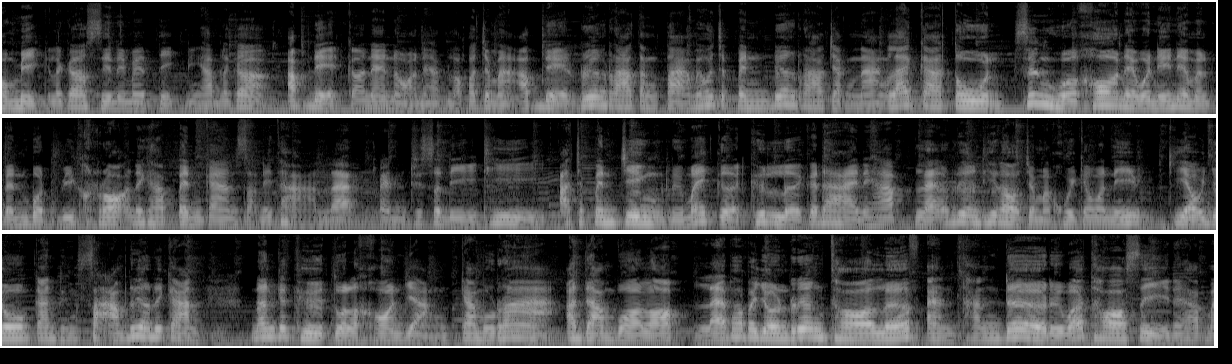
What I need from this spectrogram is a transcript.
คอมิกแล้วก็ซีนิเมติกนะครับแล้วก็อัปเดตก็แน่นอนนะครับ เราก็จะมาอัปเดตเรื่องราวต่างๆ ไม่ว่าจะเป็นเรื่องราวจากหนังและการ์ตูน ซึ่งหัวข้อในวันนี้เนี่ยมันเป็นบทวิเคราะห์นะครับ เป็นการสันนิษฐานและเป็นทฤษฎีที่อาจจะเป็นจริงหรือไม่เกิดขึ้นเลยก็ได้นะครับ และเรื่องที่เราจะมาคุยกันวันนี้เกี่ยวโยงกันถึง 3 เรื่องด้วยกัน นั่นก็คือตัวละครอย่างกามูราอดัมวอลล็อกและภาพยนตร์เรื่องทอร์เลิฟแอนด์ทันเดอร์หรือว่าทอสี่นะครับแหม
